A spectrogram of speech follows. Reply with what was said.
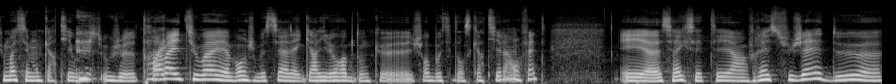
que moi, c'est mon quartier où, je, où je travaille, tu vois. Et avant, je bossais à la Gare l'Europe, donc euh, je rebossais dans ce quartier-là, en fait. Et c'est vrai que c'était un vrai sujet de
